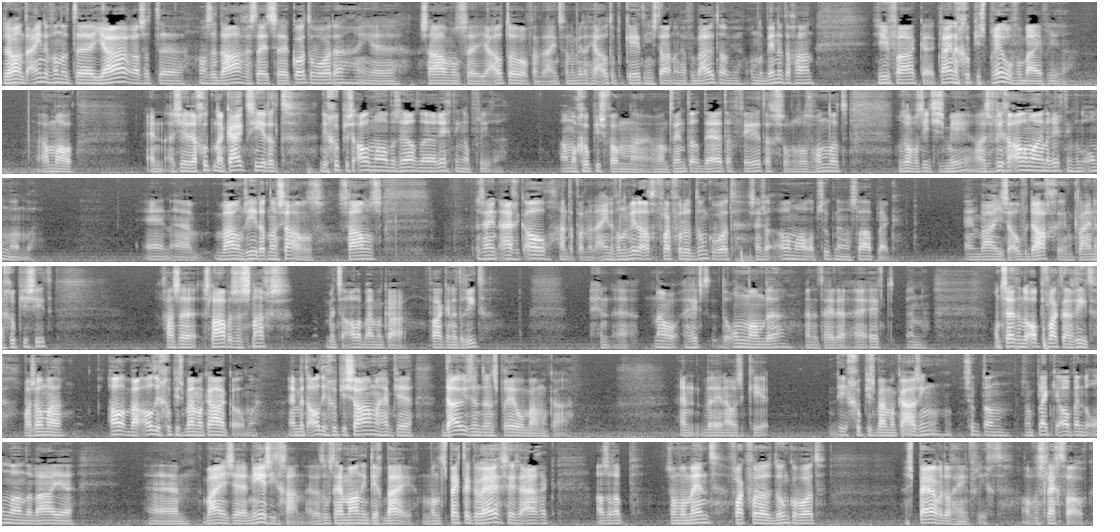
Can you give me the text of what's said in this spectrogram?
Zo aan het einde van het eh, jaar, als, het, eh, als de dagen steeds korter worden en je s'avonds eh, je auto of aan het eind van de middag je auto parkeert en je staat nog even buiten om naar binnen te gaan, zie je vaak eh, kleine groepjes spreeuwen voorbij vliegen. Allemaal. En als je er goed naar kijkt, zie je dat die groepjes allemaal dezelfde richting op vliegen. Allemaal groepjes van, eh, van 20, 30, 40, soms wel eens 100, soms wel eens ietsjes meer. Maar ze vliegen allemaal in de richting van de onlanden. En waarom zie je dat nou s'avonds? S'avonds zijn eigenlijk al, aan het, aan het einde van de middag, vlak voordat het donker wordt, zijn ze allemaal op zoek naar een slaapplek. En waar je ze overdag in kleine groepjes ziet, gaan ze, slapen ze s'nachts met z'n allen bij elkaar. Vaak in het riet. En eh, nou heeft de onlanden en het hele eh, heeft een ontzettende oppervlakte aan riet. Waar zomaar al, waar al die groepjes bij elkaar komen. En met al die groepjes samen heb je duizenden spreeuwen bij elkaar. En wil je nou eens een keer die groepjes bij elkaar zien? Zoek dan zo'n plekje op in de onlanden waar je, eh, waar je ze neer ziet gaan. Dat hoeft helemaal niet dichtbij. Want het spectaculairste is eigenlijk als er op zo'n moment, vlak voordat het donker wordt, een sperwer doorheen vliegt. Of een slechtvalk.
